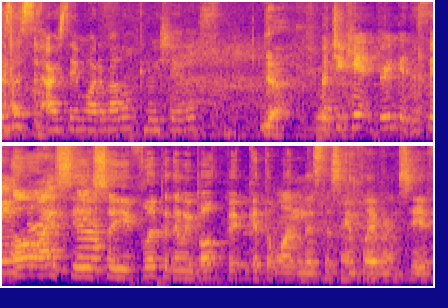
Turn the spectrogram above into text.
is this our same water bottle? Can we share this? Yeah. But you can't drink at the same oh, time. Oh, I see. So. so you flip and then we both get the one that's the same flavor and see if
